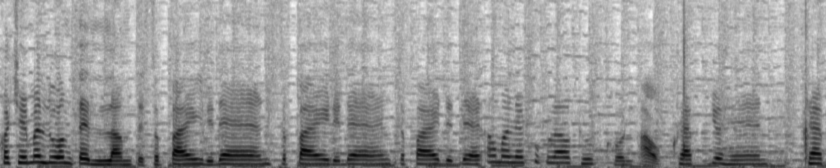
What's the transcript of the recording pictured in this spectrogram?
ขอเชิญมารวมเต้นลำแต่สไปเดอร์แดนสไปเดอร์แดนสไปเดอร์แดนเอามาเลยพวกเราทุกคนเอา clap your hand clap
